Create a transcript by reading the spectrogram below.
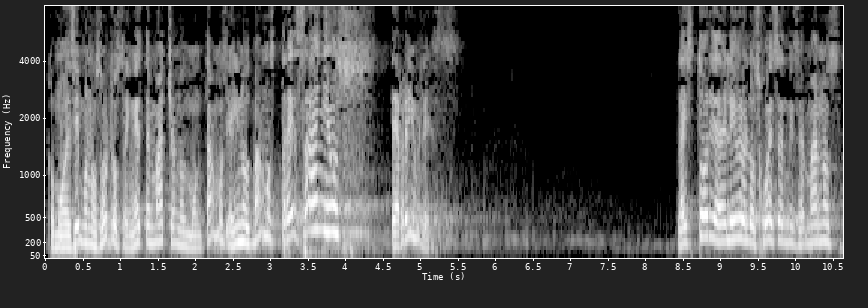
Como decimos nosotros, en este macho nos montamos y ahí nos vamos. Tres años terribles. La historia del libro de los jueces, mis hermanos,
